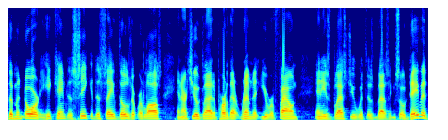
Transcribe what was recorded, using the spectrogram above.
the minority. He came to seek and to save those that were lost. And aren't you glad a part of that remnant you were found and He's blessed you with His blessing? So David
